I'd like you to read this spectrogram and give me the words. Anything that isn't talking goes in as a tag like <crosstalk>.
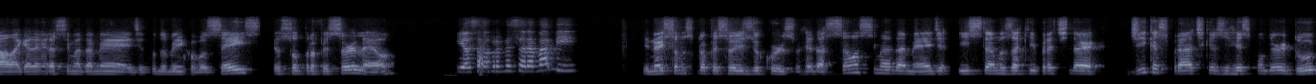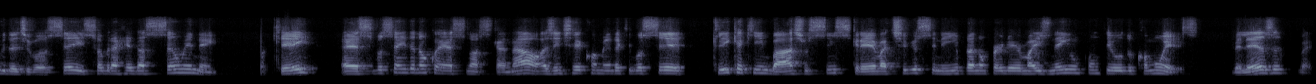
Fala, galera acima da média, tudo bem com vocês? Eu sou o professor Léo. E eu sou a professora Babi. E nós somos professores do curso Redação Acima da Média e estamos aqui para te dar dicas práticas de responder dúvidas de vocês sobre a redação Enem, ok? É, se você ainda não conhece nosso canal, a gente recomenda que você clique aqui embaixo, se inscreva, ative o sininho para não perder mais nenhum conteúdo como esse, beleza? Vai.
